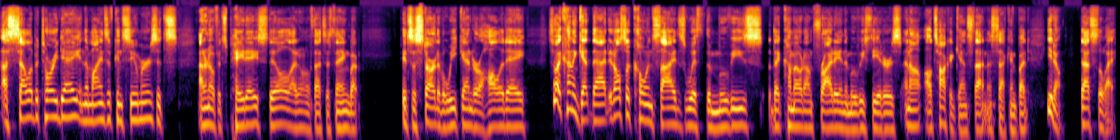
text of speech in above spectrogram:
a celebratory day in the minds of consumers. It's I don't know if it's payday still. I don't know if that's a thing, but it's a start of a weekend or a holiday. So I kind of get that. It also coincides with the movies that come out on Friday in the movie theaters, and I'll, I'll talk against that in a second. But you know that's the way.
